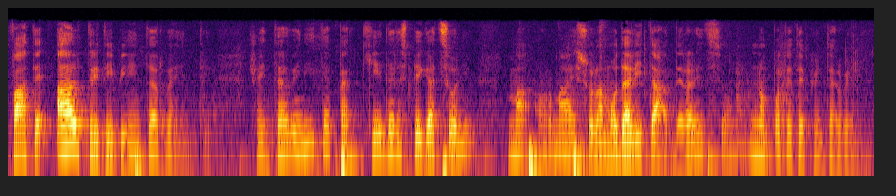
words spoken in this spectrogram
fate altri tipi di interventi, cioè intervenite per chiedere spiegazioni, ma ormai sulla modalità della lezione non potete più intervenire.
